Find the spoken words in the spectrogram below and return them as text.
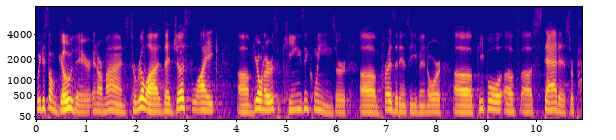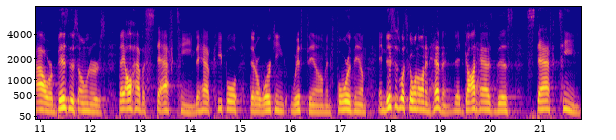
we just don't go there in our minds to realize that just like um, here on earth, kings and queens, or uh, presidents, even, or uh, people of uh, status or power, business owners, they all have a staff team. They have people that are working with them and for them. And this is what's going on in heaven that God has this staff team.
